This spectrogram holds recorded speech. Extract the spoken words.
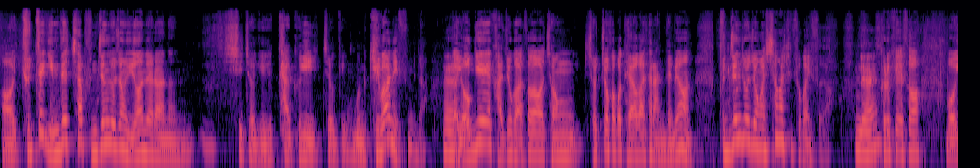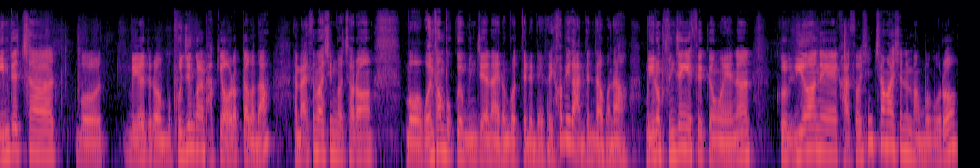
어, 주택 임대차 분쟁 조정 위원회라는 시 저기 다 그게 저기 뭐 기관이 있습니다. 그러니까 네. 여기에 가져가서 정 저쪽하고 대화가 잘 안 되면 분쟁 조정을 시청하실 수가 있어요. 네. 그렇게 해서 뭐 임대차 뭐, 뭐 예를 들어 뭐 보증금을 받기 어렵다거나 말씀하신 것처럼 뭐 원상 복구의 문제나 이런 것들에 대해서 협의가 안 된다거나 뭐 이런 분쟁이 있을 경우에는 그 위원회에 가서 신청하시는 방법으로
